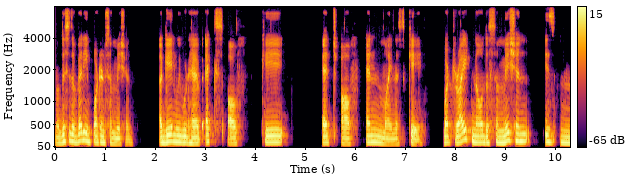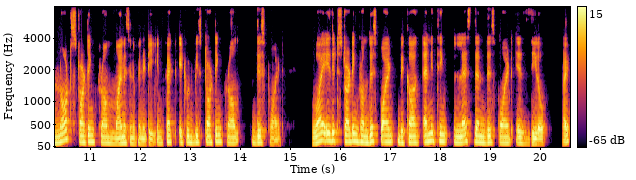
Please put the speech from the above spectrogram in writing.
Now this is a very important summation. Again we would have x of k h of n minus k. But right now the summation is not starting from minus infinity. In fact it would be starting from this point why is it starting from this point? Because anything less than this point is zero right?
